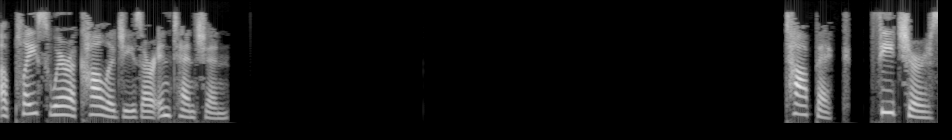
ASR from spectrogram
a place where ecologies are in tension. Topic. Features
